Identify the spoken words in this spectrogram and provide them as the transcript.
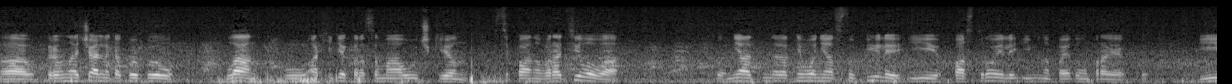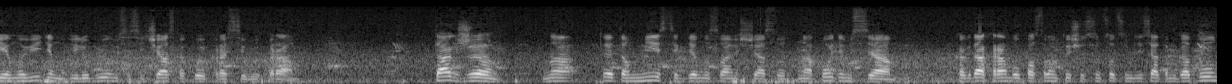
а, первоначально какой был план у архитектора самоучки Степана Воротилова, не от него не отступили и построили именно по этому проекту. И мы видим и любуемся сейчас, какой красивый храм. Также на этом месте, где мы с вами сейчас вот находимся, когда храм был построен в 1770 году,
